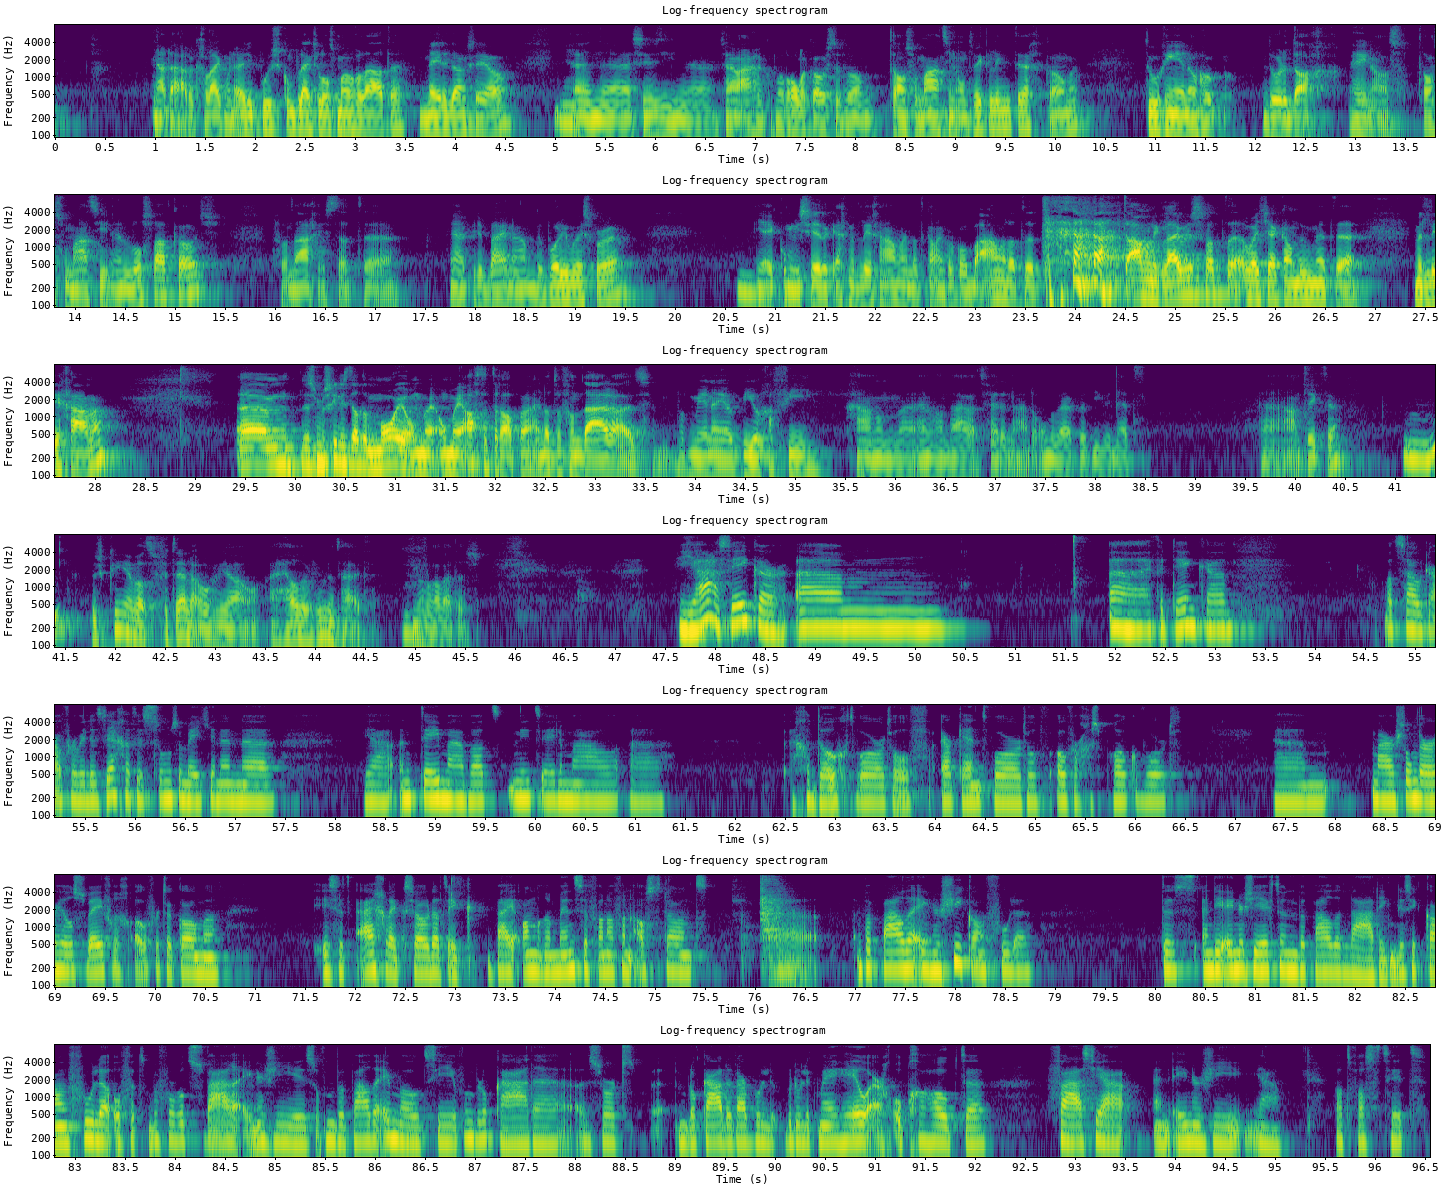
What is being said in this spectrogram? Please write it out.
Nou, daar heb ik gelijk mijn Oedipus-complex los mogen laten, mede dankzij jou. ja. En eh, sindsdien eh, zijn we eigenlijk op een rollercoaster van transformatie en ontwikkeling terechtgekomen. Toen ging je nog ook door de dag heen als transformatie- en loslaatcoach. Vandaag is dat, ja, heb je de bijnaam de Body Whisperer. Jij communiceert ook echt met lichaam en dat kan ik ook wel beamen. Dat het tamelijk lijf is wat, eh, wat jij kan doen met, eh, met lichamen. Ehm, dus misschien is dat een mooie om, mee- om mee af te trappen. En dat we van daaruit wat meer naar jouw biografie gaan. Om, eh, en van daaruit verder naar de onderwerpen die we net aantikten. Mhm. Dus kun je wat vertellen over jouw heldervoelendheid, mevrouw Wetters? Ja, zeker. Ehm, eh, even denken. Wat zou ik daarover willen zeggen? Het is soms een beetje een, eh, ja, een thema wat niet helemaal eh, gedoogd wordt of erkend wordt of over gesproken wordt. Ehm, maar zonder er heel zweverig over te komen, is het eigenlijk zo dat ik bij andere mensen vanaf een afstand een bepaalde energie kan voelen. Dus, en die energie heeft een bepaalde lading. Dus ik kan voelen of het bijvoorbeeld zware energie is, of een bepaalde emotie, of een blokkade. Een soort een blokkade, daar bedoel- ik mee heel erg opgehoopte fascia en energie, ja, wat vastzit.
